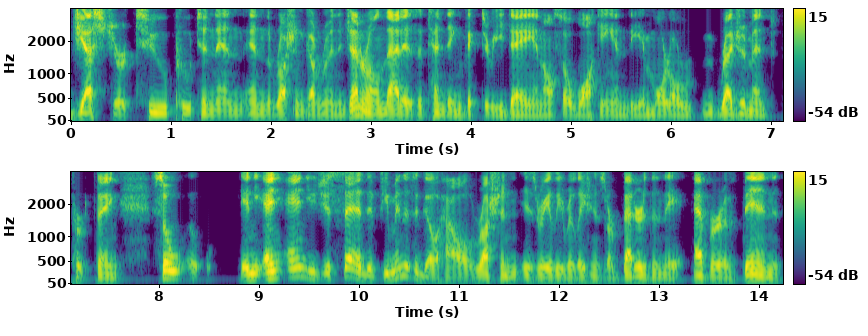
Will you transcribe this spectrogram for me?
gesture to Putin and, and the Russian government in general, and that is attending Victory Day and also walking in the Immortal Regiment thing. So, and, and, and you just said a few minutes ago how Russian Israeli relations are better than they ever have been.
